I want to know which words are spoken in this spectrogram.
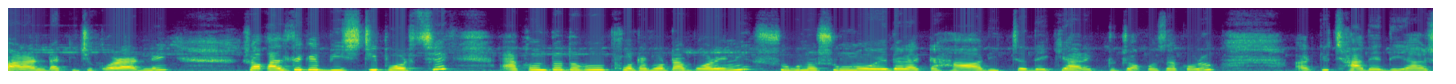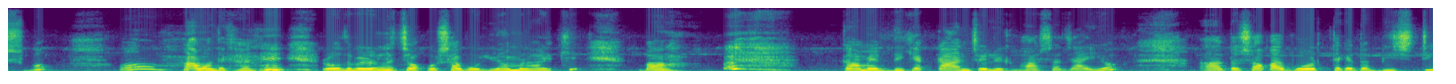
বারান্দা, কিছু করার নেই। সকাল থেকে বৃষ্টি পড়ছে, এখন তো তবু ফোঁটা ফোঁটা পড়েনি। শুকনো শুকনো ওয়েদার একটা হাওয়া দিচ্ছে, দেখি আর একটু চকসা করুক, আর কি ছাদে দিয়ে আসব। ও, আমাদের এখানে রোদ বেরোলে চকসা বলি আমরা আর কি। বা কামের দিকে একটা আঞ্চলিক ভাষা, যাই হোক। তো সকাল ভোর থেকে তো বৃষ্টি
